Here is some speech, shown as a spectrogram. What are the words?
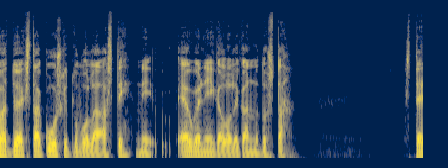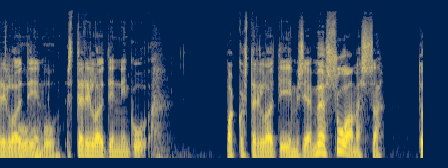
1960-luvulle asti, niin eugeniikalla oli kannatusta. Steriloitiin, Uhuh. steriloitiin niin kuin, pakkosteriloitiin ihmisiä. Myös Suomessa 1935-1970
